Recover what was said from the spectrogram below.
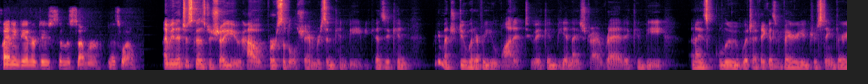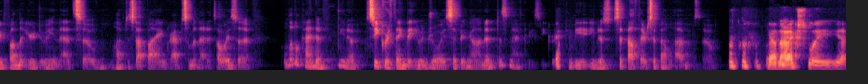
planning to introduce in the summer as well. I mean, that just goes to show you how versatile Chambourcin can be because it can pretty much do whatever you want it to. It can be a nice dry red. It can be a nice glug, which I think is very interesting, very fun that you're doing that. So I'll have to stop by and grab some of that. It's always a, a little kind of, you know, secret thing that you enjoy sipping on. And it doesn't have to be secret. It can be, you know, sip out there, sip out loud. So and I actually uh,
